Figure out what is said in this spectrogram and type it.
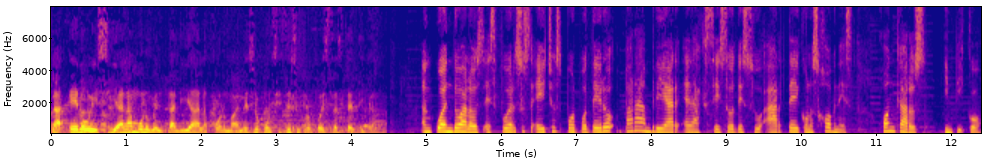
la heroicidad, la monumentalidad de la forma. En eso consiste su propuesta estética. En cuanto a los esfuerzos hechos por Botero para ampliar el acceso de su arte con los jóvenes, Juan Carlos indicó.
